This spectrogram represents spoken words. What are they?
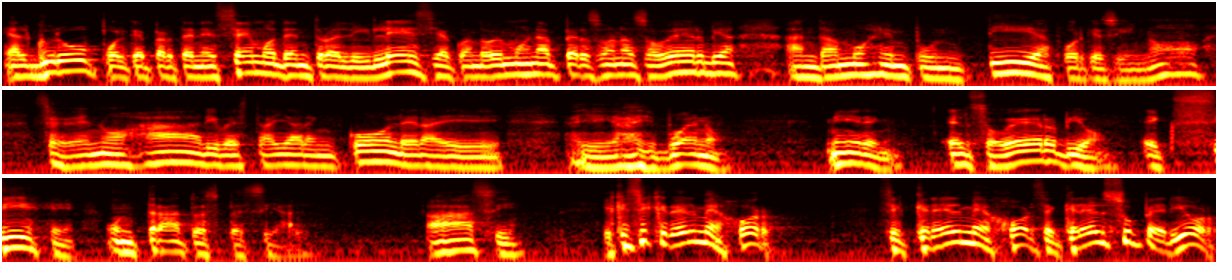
el grupo al que pertenecemos dentro de la iglesia, cuando vemos una persona soberbia, andamos en puntillas, porque si no, se va a enojar y va a estallar en cólera y, y ay, bueno, miren, el soberbio exige un trato especial. Ah, sí. Es que se cree el mejor, se cree el mejor, se cree el superior,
